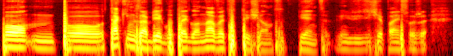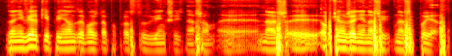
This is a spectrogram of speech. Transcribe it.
po, mm, po takim zabiegu tego nawet 1500. Widzicie Państwo, że za niewielkie pieniądze można po prostu zwiększyć naszą, e, nasz, e, obciążenie naszych, naszych pojazdów.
